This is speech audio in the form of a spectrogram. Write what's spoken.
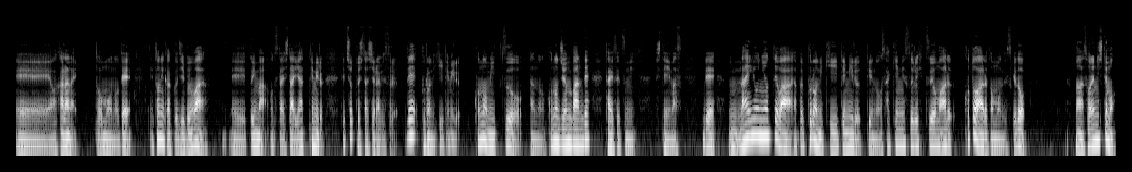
えわからないと思うので、えとにかく自分はえっ、ー、と、今お伝えしたやってみる。で、ちょっとした調べする。で、プロに聞いてみる。この3つを、あの、この順番で大切にしています。で、内容によっては、やっぱりプロに聞いてみるっていうのを先にする必要もあることはあると思うんですけど、まあ、それにしても、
